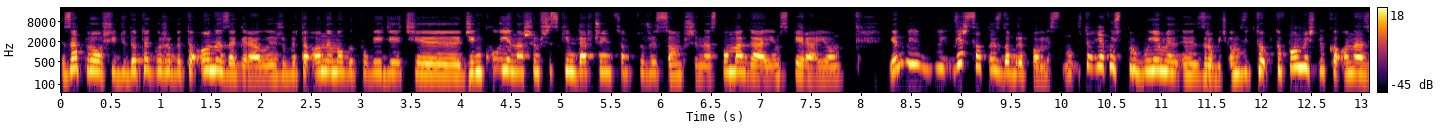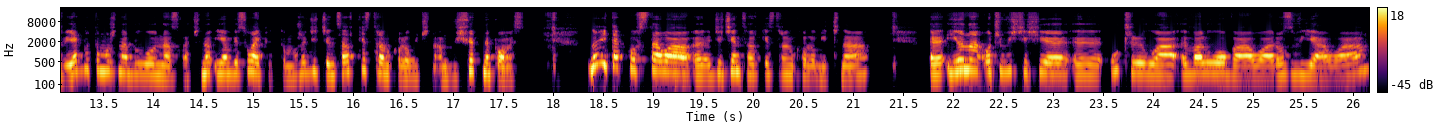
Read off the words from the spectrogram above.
zaprosić do tego, żeby to one zagrały, żeby to one mogły powiedzieć e, dziękuję naszym wszystkim darczyńcom, którzy są przy nas, pomagają, wspierają. Ja mówię, wiesz co, to jest dobry pomysł, to jakoś spróbujemy e, zrobić. On mówi, to, to pomyśl tylko o nazwie, jakby to można było nazwać. No i ja mówię, słuchaj, to może Dziecięca Orkiestra Onkologiczna. On mówi, świetny pomysł. No i tak powstała e, Dziecięca Orkiestra Onkologiczna. I ona oczywiście się uczyła, ewaluowała, rozwijała.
